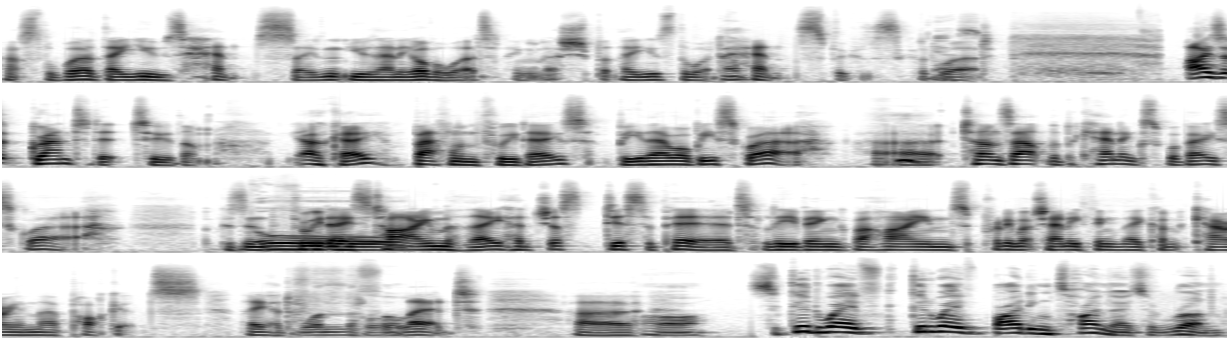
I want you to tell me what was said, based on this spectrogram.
That's the word they use, hence. They didn't use any other words in English, but they used the word hence because it's a good Yes. word. Isaac granted it to them. Okay, battle in three days, be there or be square. Uh, Turns out the Pechenegs were very square. Because in three days' time, they had just disappeared, leaving behind pretty much anything they couldn't carry in their pockets. They had Wonderful. fled. Uh, Oh, it's a good way of good way of biding time though to run.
